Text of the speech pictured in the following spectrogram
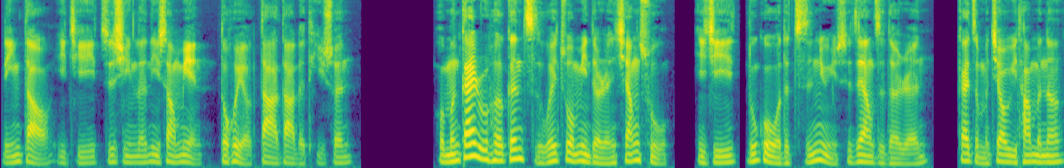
领导以及执行能力上面都会有大大的提升。我们该如何跟紫薇做命的人相处？以及如果我的子女是这样子的人，该怎么教育他们呢？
